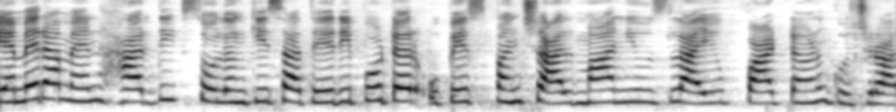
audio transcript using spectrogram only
કેમેરામેન હાર્દિક સોલંકી સાથે રિપોર્ટર ઉપેશ પંચાલ, મા ન્યૂઝ લાઈવ પાટણ, ગુજરાત.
